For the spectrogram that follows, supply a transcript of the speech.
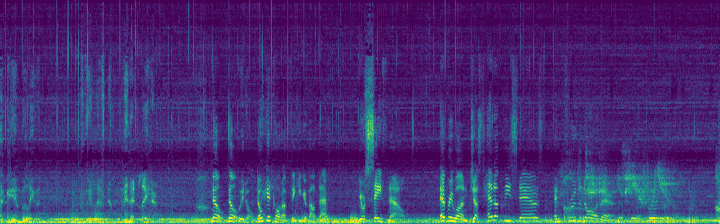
I can't believe it. If we left a minute later... No, no, we don't. Don't get caught up thinking about that. You're safe now. Everyone, just head up these stairs and through the door there. is here for you. All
